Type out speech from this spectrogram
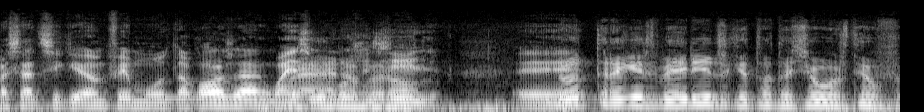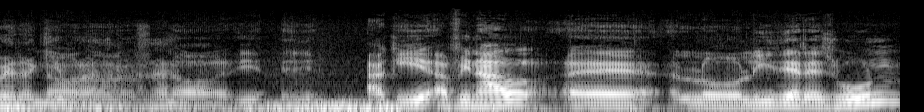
passat sí que vam fer molta cosa, enguany bueno, ha sigut molt senzill. Eh... No et treguis mèrits que tot això ho esteu fent aquí no, vosaltres, eh? No, i, i, aquí, al final, eh, el líder és un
